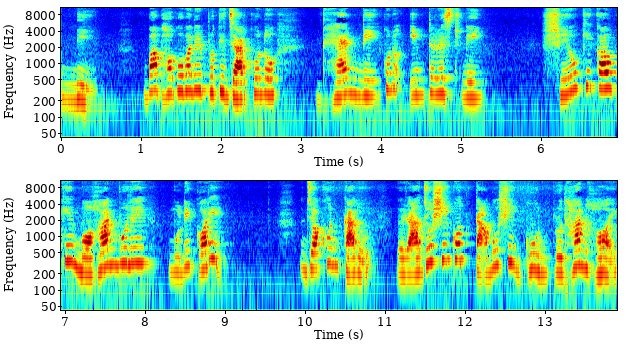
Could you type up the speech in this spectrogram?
নেই বা ভগবানের প্রতি যার কোনো ধ্যান নেই, কোনো ইন্টারেস্ট নেই, সেও কি কাউকে মহান বলে মনে করে? যখন কারও রাজসিক ও তামসিক গুণ প্রধান হয়,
